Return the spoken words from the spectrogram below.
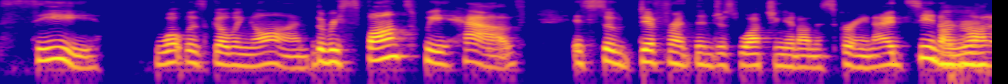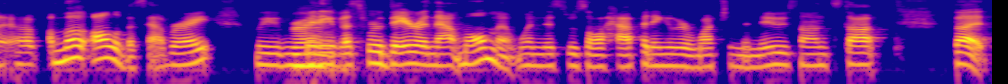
see what was going on. The response we have is so different than just watching it on a screen. I'd seen a mm-hmm. lot of all of us have, right? We right. many of us were there in that moment when this was all happening. We were watching the news nonstop. But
